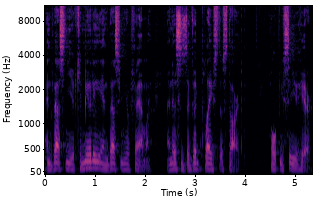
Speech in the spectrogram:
invest in your community, invest in your family. And this is a good place to start. Hope you see you here.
